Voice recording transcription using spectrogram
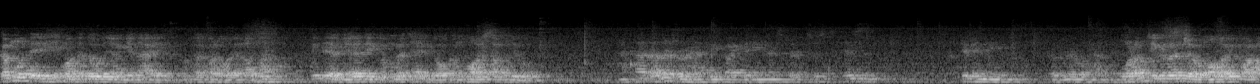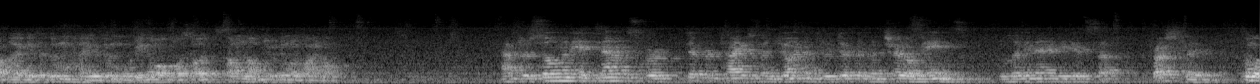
咁我哋希望得到嗰樣嘢係，後來我哋諗下呢樣嘢咧，亦都唔係真係令到我咁開心嘅喎。 I thought others were happy by getting this, but it just isn't giving me the real 我 happiness. 諗自己咁樣做，我可以快樂，但係其實都唔係，都唔會俾到我我所心諗住嗰種嘅快樂。 After so many attempts for different types of enjoyment through different material means, the living entity gets su- frustrated. 通過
